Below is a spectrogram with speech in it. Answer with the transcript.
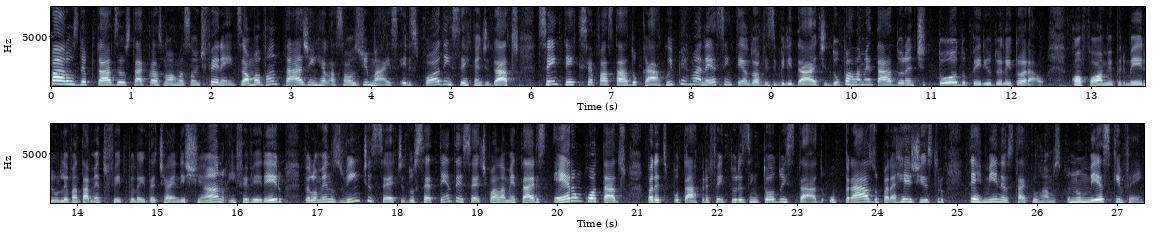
Para os deputados, Eustáquio, as normas são diferentes. Há uma vantagem em relação aos demais. Eles podem ser candidatos sem ter que se afastar do cargo e permanecem tendo a visibilidade do parlamentar durante todo o período eleitoral. Conforme o primeiro levantamento feito pela Itatiaia neste ano, em fevereiro, pelo menos 27 27 dos 77 parlamentares eram cotados para disputar prefeituras em todo o estado. O prazo para registro termina, Eustáquio Ramos, no mês que vem.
